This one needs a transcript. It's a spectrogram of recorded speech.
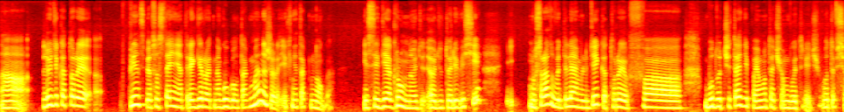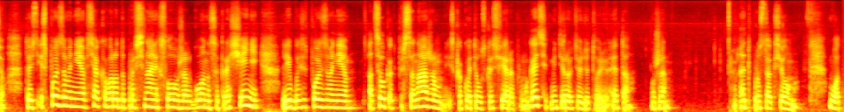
А, люди, которые в принципе в состоянии отреагировать на Google Tag Manager, их не так много. И среди огромной аудитории VC мы сразу выделяем людей, которые в, будут читать и поймут, о чем будет речь. Вот и все. То есть использование всякого рода профессиональных слов, жаргона, сокращений, либо использование отсылок к персонажам из какой-то узкой сферы помогает сегментировать аудиторию. Это уже это просто аксиома. Вот.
